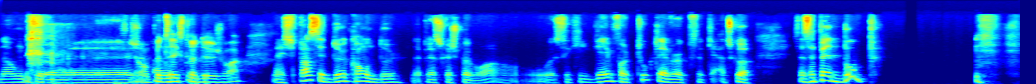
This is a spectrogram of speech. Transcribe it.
Donc, euh, on peut dire que c'est deux joueurs. mais je pense que c'est 2 contre 2, d'après ce que je peux voir. C'est qui Game for Two Clever. En tout cas, ça s'appelle Boop.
